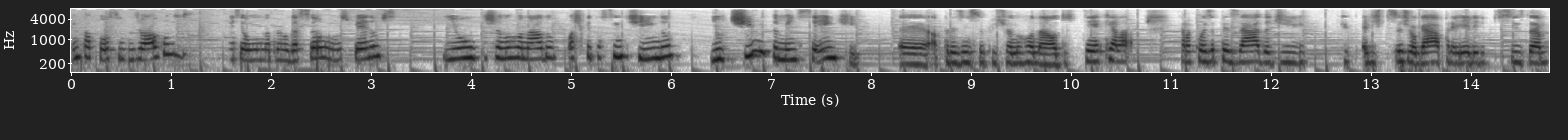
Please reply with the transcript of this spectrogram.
empatou cinco jogos, venceu um na prorrogação, um nos pênaltis, e o Cristiano Ronaldo acho que está sentindo, e o time também sente é, a presença do Cristiano Ronaldo. Tem aquela, aquela coisa pesada de que a gente precisa jogar para ele, ele precisa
